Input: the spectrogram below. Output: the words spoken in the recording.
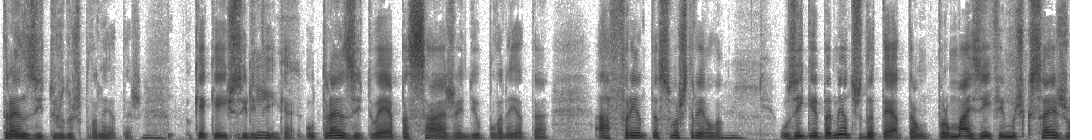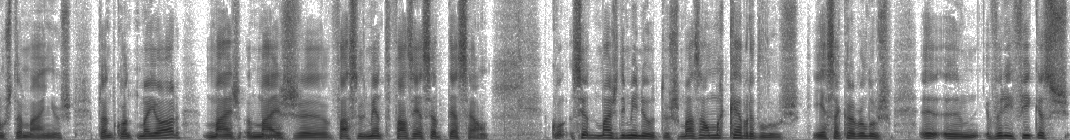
trânsitos dos planetas. Hum. O que é que isto significa? É? O trânsito é a passagem de um planeta à frente da sua estrela. Hum. Os equipamentos detectam, por mais ínfimos que sejam os tamanhos, portanto, quanto maior, mais, mais uh, facilmente fazem essa detecção sendo mais diminutos, mas há uma quebra de luz. E essa quebra de luz uh, uh, verifica-se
